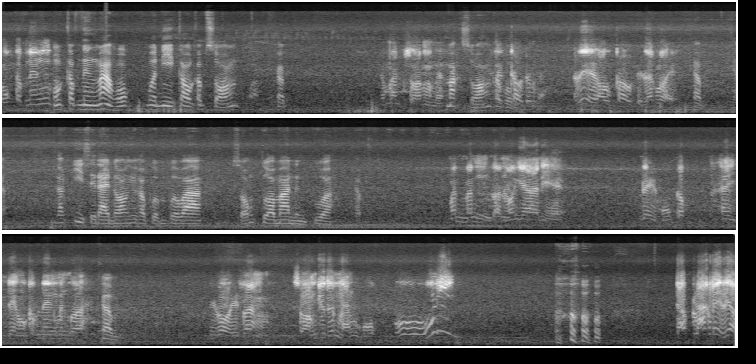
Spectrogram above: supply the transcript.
หกกับหนึ่งหกกับหนึ่งมาหกวันนี้เก้ากับสองครับกำลังสองอะมักสองครับผมเก้าตั้งเลยเอาเก้าเป็นหลักร้อยครับครับลักกี้เสียดายน้องอยู่ครับผมเพื่อว่าสองตัวมาหนึ่งตัวครับ มันมันอันของยาเนี่ยได้หกกับให้ได้หกกับหนึ่งมันบ่ครับที่บอกให้ฟังสองอยู่ทั้งหลังหกโอ้ยโอ้โหจับลักได้แล้ว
